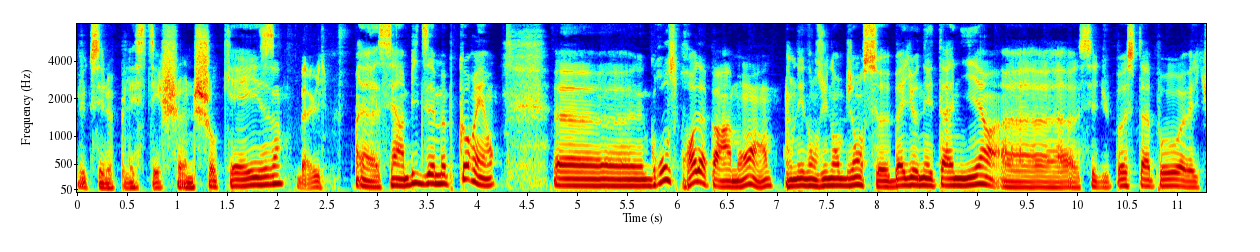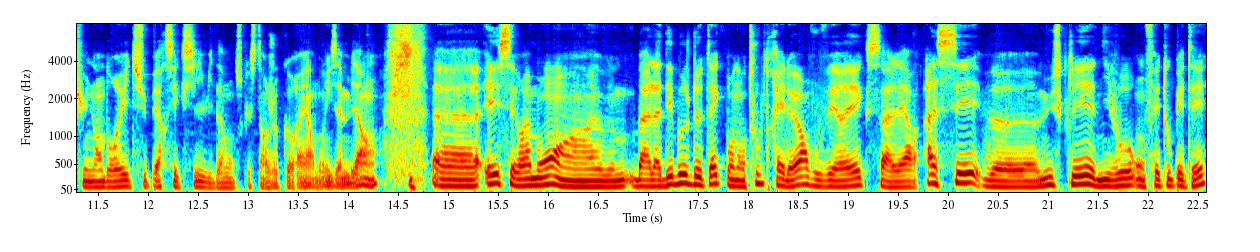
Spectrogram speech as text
vu que c'est le PlayStation Showcase. Bah oui. c'est un beat'em up coréen. grosse prod apparemment. Hein. On est dans une ambiance Bayonetta Nier. c'est du post-apo avec une Android super sexy évidemment parce que c'est un jeu coréen, bon ils aiment bien. Hein. Euh, et c'est vraiment bah, la débauche de tech pendant tout le trailer. Vous verrez que ça a l'air assez euh, musclé niveau on fait tout péter.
